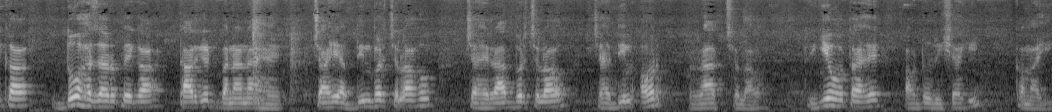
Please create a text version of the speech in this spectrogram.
का दो हज़ार रुपये का टारगेट बनाना है। चाहे आप दिन भर चलाओ चाहे रात भर चलाओ चाहे दिन और रात चलाओ। तो ये होता है ऑटो रिक्शा की कमाई।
